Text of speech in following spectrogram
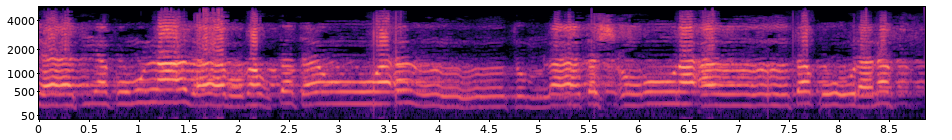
ياتيكم العذاب بغتة وأنتم لا تشعرون أن تقول نفس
